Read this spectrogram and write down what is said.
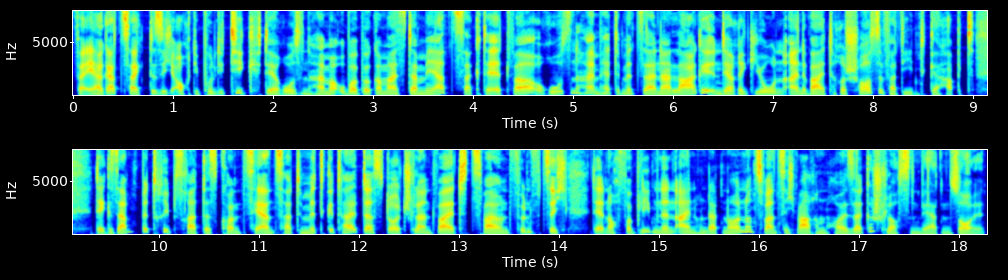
Verärgert zeigte sich auch die Politik. Der Rosenheimer Oberbürgermeister Merz sagte etwa, Rosenheim hätte mit seiner Lage in der Region eine weitere Chance verdient gehabt. Der Gesamtbetriebsrat des Konzerns hatte mitgeteilt, dass deutschlandweit 52 der noch verbliebenen 129 Warenhäuser geschlossen werden sollen.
